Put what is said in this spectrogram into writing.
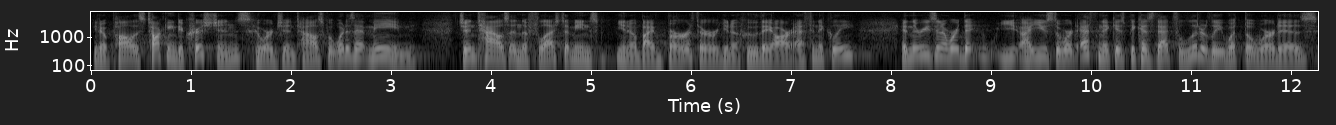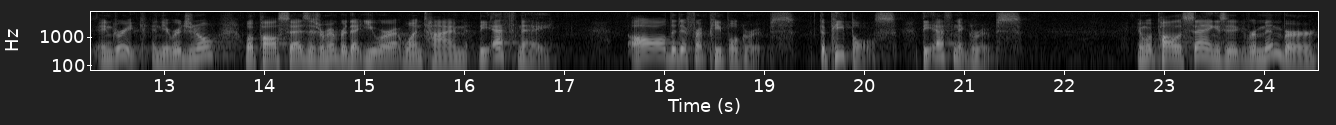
You know, Paul is talking to Christians who are Gentiles, but what does that mean? Gentiles in the flesh, that means, you know, by birth or, you know, who they are ethnically. And the reason I, use the word ethnic is because that's literally what the word is in Greek. In the original, what Paul says is remember that you were at one time the ethne, all the different people groups, the peoples, the ethnic groups. And what Paul is saying is remember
